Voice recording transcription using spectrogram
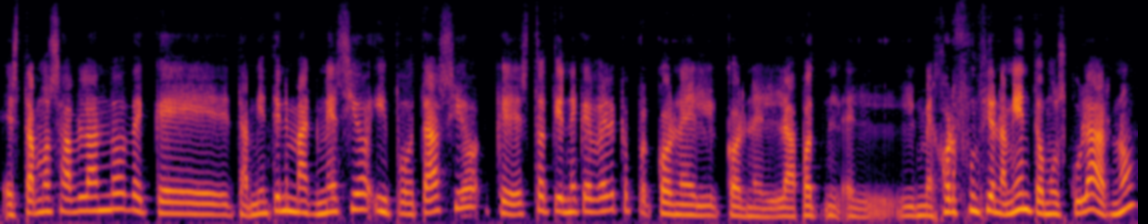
estamos hablando de que también tiene magnesio y potasio, que esto tiene que ver con el con el, la el mejor funcionamiento muscular, ¿no?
